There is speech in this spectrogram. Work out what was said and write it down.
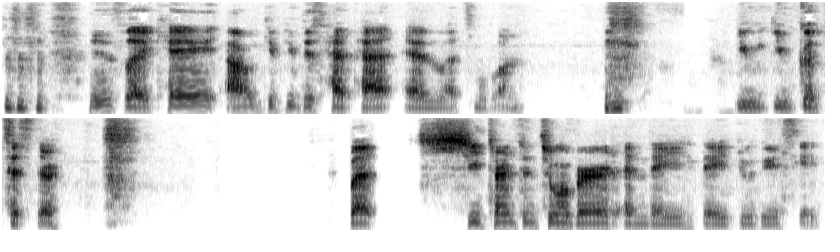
He's like, "Hey, I'll give you this head pat and let's move on." you you good sister. But she turns into a bird and they they do the escape.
